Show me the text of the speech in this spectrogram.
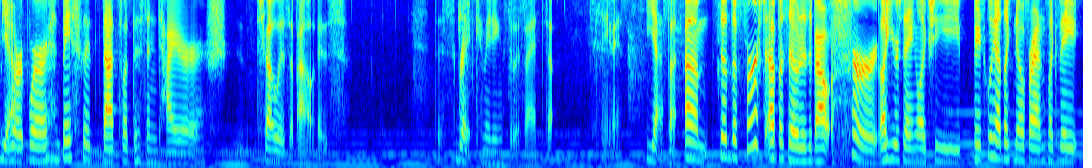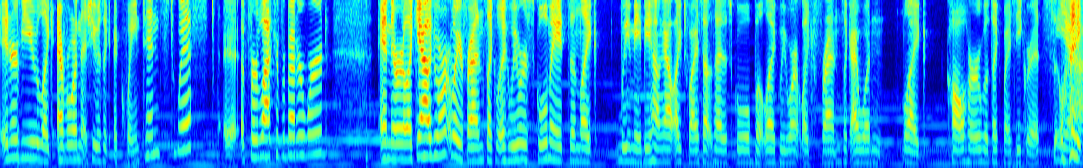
yeah. we're, we're basically that's what this entire sh- show is about is this kid Right. committing suicide. So, anyways, Yes. um. So the first episode is about her, like you were saying, like she basically had like no friends. Like they interview like everyone that she was like acquaintanced with, uh, for lack of a better word, and they were like, yeah, like, we weren't really friends. Like like we were schoolmates, and like we maybe hung out like twice outside of school, but like we weren't like friends. Like I wouldn't like call her with like my secrets. Like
